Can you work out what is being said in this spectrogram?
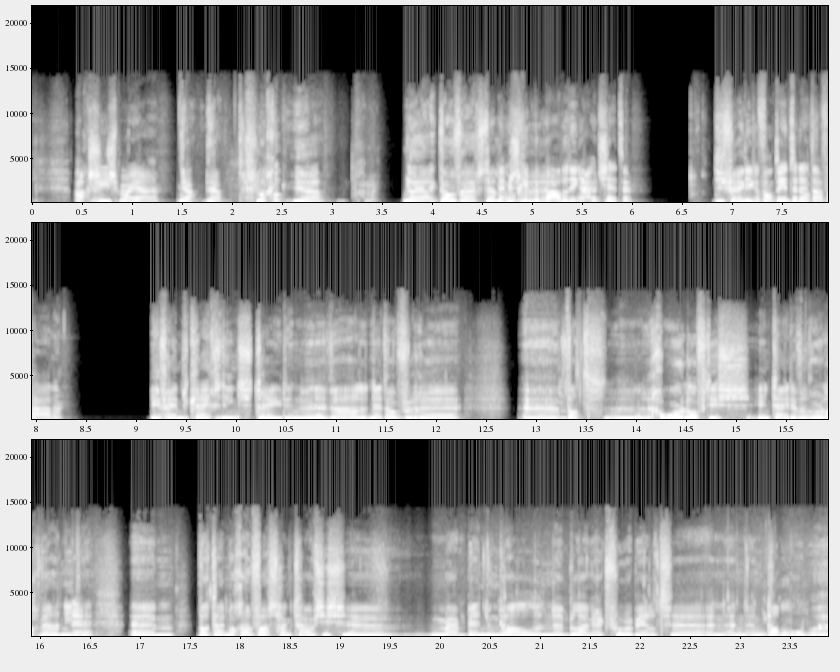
eh, acties, maar ja. Ja, ja. Mag ik? Ja. Ga maar. Nou ja, ik wil een vraag stellen En misschien over bepaalde eh, dingen uitzetten. die vreemde, Dingen van het internet afhalen. in vreemde krijgsdienst treden. We, we hadden het net over eh, eh, wat eh, geoorloofd is in tijden van oorlog wel en niet. Ja. Hè? Ehm, wat daar nog aan vasthangt trouwens is, eh, maar Ben noemde al een eh, belangrijk voorbeeld, eh, een, een, een dam op, eh,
